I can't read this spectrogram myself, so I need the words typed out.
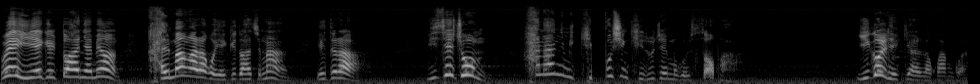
왜 이 얘기를 또 하냐면 갈망하라고 얘기도 하지만 얘들아 이제 좀 하나님이 기쁘신 기도 제목을 써봐. 이걸 얘기하려고 한 거야.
